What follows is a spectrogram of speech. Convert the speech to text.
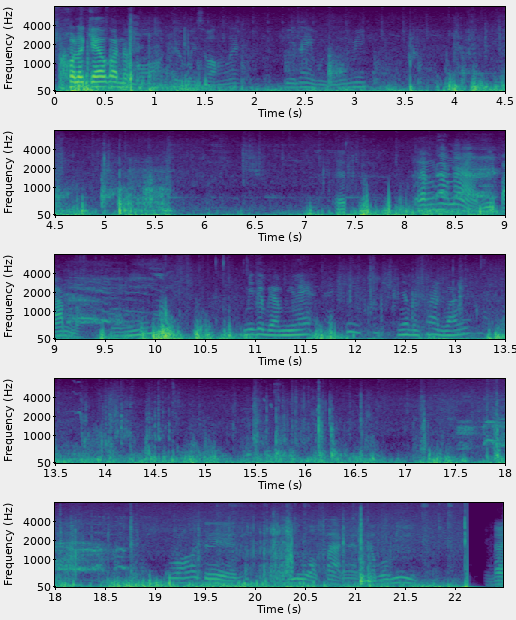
เอาคนละแก้วก่อนเนาะอ๋อถือไปสองเลยอยู่ในบุญบ่มีเออข้างข้างหน้ามีปั๊มเหรอบ่มีมีแต่แบบนี้แหละอย่าไปคาดหวังว้าวเจอลูกออกปากอะแต่บ่มี ได้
